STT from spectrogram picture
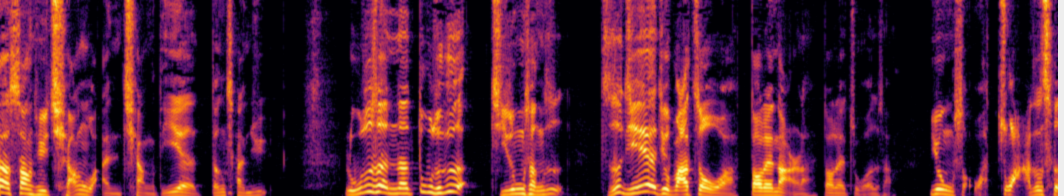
啊上去抢碗、抢碟等餐具。鲁智深呢肚子饿，急中生智，直接就把粥啊倒在哪儿了？倒在桌子上，用手啊抓着吃。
